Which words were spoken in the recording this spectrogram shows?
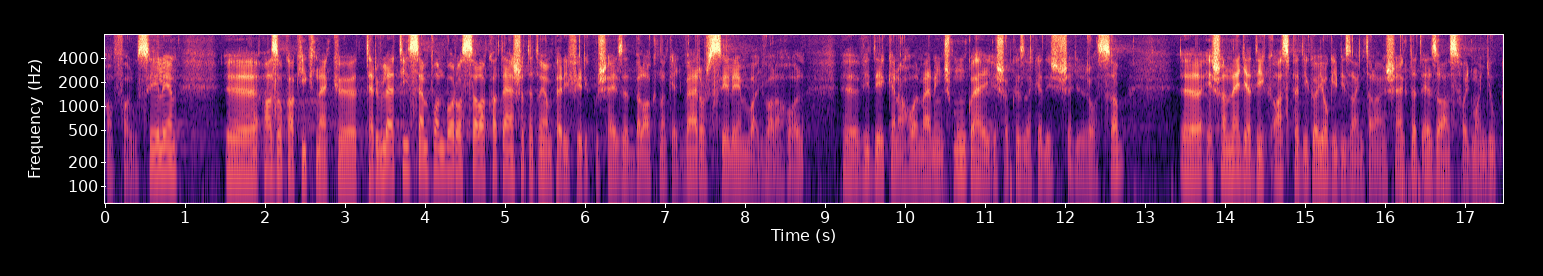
a falu szélén azok, akiknek területi szempontból rossz a lakhatása, tehát olyan periférikus helyzetben laknak egy város szélén, vagy valahol vidéken, ahol már nincs munkahely, és a közlekedés is egyre rosszabb. És a negyedik az pedig a jogi bizonytalanság, tehát ez az, hogy mondjuk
